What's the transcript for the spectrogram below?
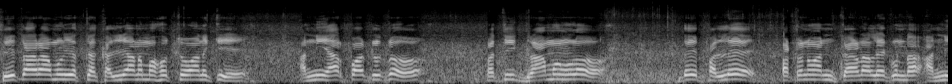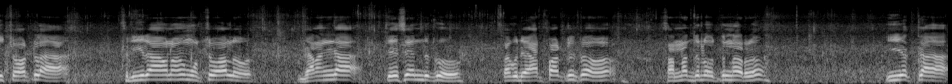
సీతారాముల యొక్క కళ్యాణ మహోత్సవానికి అన్ని ఏర్పాట్లతో ప్రతి గ్రామంలో అంటే పల్లె పట్టణం అని తేడా లేకుండా అన్ని చోట్ల శ్రీరామనవమి ఉత్సవాలు ఘనంగా చేసేందుకు తగు ఏర్పాట్లతో సన్నద్ధులవుతున్నారు. ఈ యొక్క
